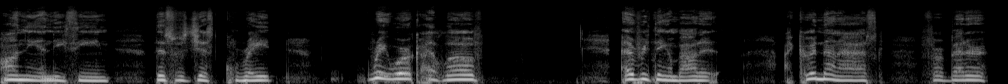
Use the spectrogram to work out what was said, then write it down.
on the indie scene. This was just great. Great work. I love everything about it. I could not ask for a better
